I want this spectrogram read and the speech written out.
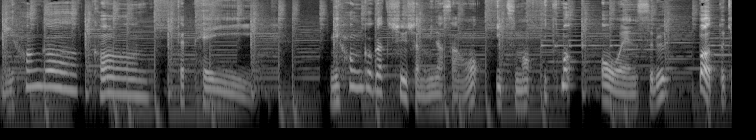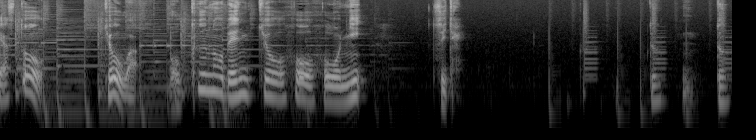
日本語コンテペイ。日本語学習者の皆さんをいつもいつも応援するポッドキャスト。今日は僕の勉強方法について。ドンドン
